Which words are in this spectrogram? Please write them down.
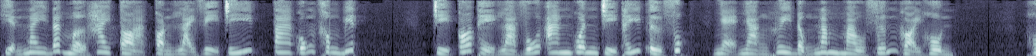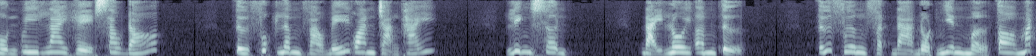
hiện nay đã mở hai tòa, còn lại vị trí, ta cũng không biết. Chỉ có thể là Vũ An quân chỉ thấy từ phúc, nhẹ nhàng huy động năm màu phướn gọi hồn. Hồn quy lai hề sau đó. Từ phúc lâm vào bế quan trạng thái. Linh Sơn. Đại lôi âm tự. Tứ phương Phật Đà đột nhiên mở to mắt.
